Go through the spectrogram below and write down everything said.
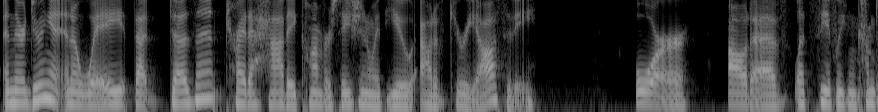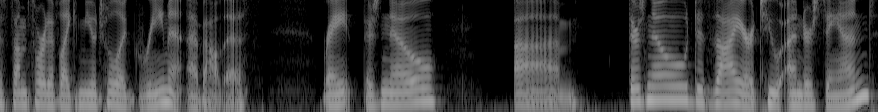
And they're doing it in a way that doesn't try to have a conversation with you out of curiosity or out of let's see if we can come to some sort of like mutual agreement about this right there's no um there's no desire to understand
